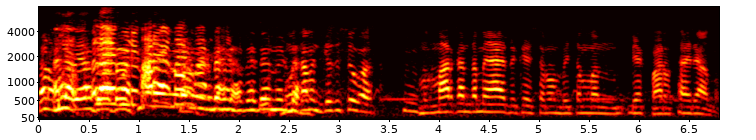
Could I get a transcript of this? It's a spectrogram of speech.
અલ્યા, અલ્યા, એક મિનિટ, મારે, મારે, બે મિનિટ, બે મિનિટ, હું કીધું શું મારકાન તમે આયા કે કે શરણભાઈ તમને બેગ ભારો થાય રહ્યા આલો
